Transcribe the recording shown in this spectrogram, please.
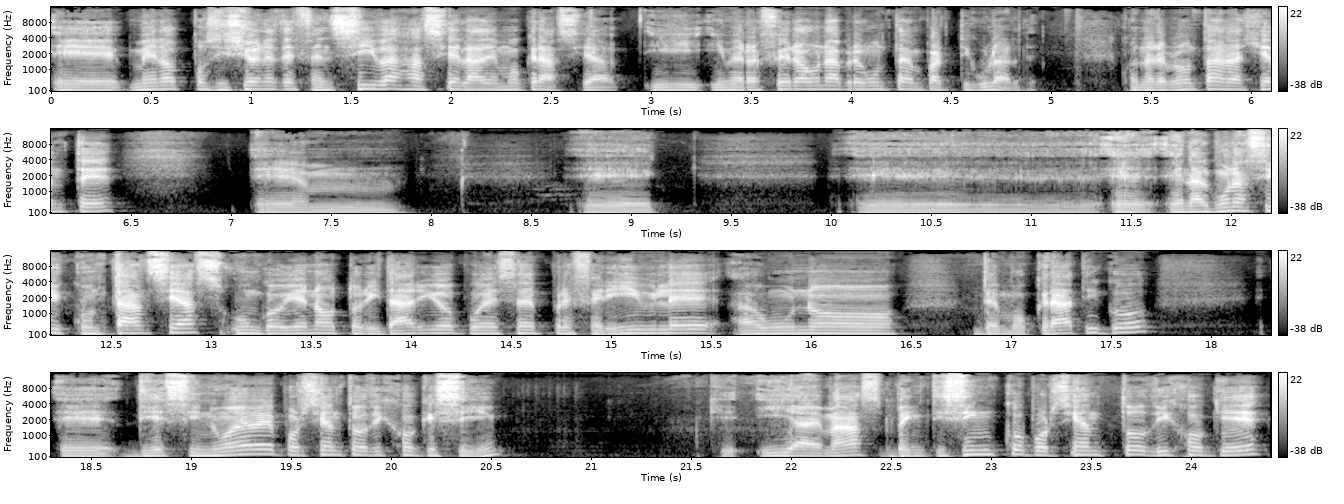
eh, menos posiciones defensivas hacia la democracia. Y, y, me refiero a una pregunta en particular. Cuando le preguntan a la gente, eh, eh, eh, en algunas circunstancias un gobierno autoritario puede ser preferible a uno democrático. Eh, 19% dijo que sí. Que, y además 25% dijo que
